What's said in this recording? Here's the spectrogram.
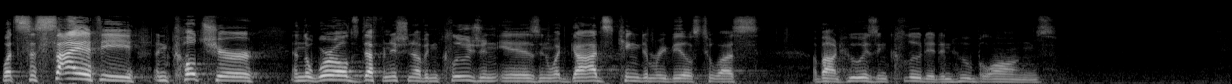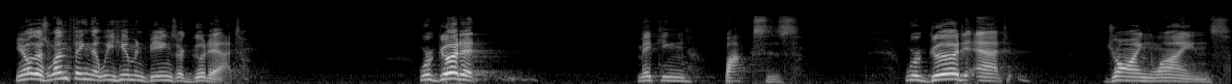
what society and culture and the world's definition of inclusion is and what God's kingdom reveals to us about who is included and who belongs. You know, there's one thing that we human beings are good at. We're good at making boxes. We're good at drawing lines.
